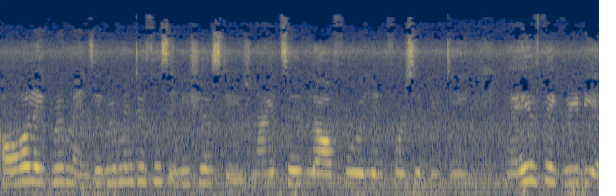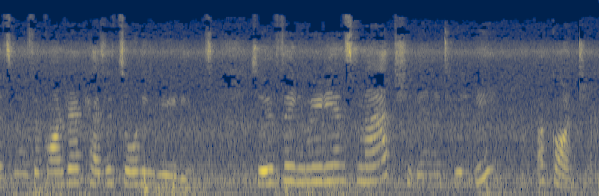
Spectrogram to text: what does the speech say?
all agreements. Agreement is this initial stage. Now it says lawful, enforceability. If the ingredients means the contract has its own ingredients. So if the ingredients match, then it will be a contract.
